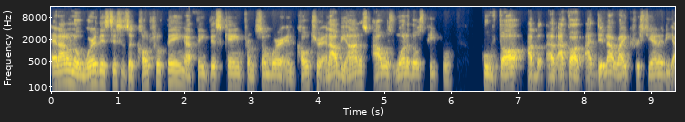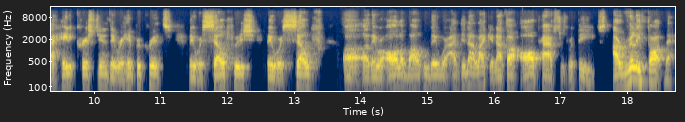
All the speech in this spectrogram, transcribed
and I don't know where this this is a cultural thing. I think this came from somewhere in culture. And I'll be honest, I was one of those people who thought I, I, I thought I did not like Christianity. I hated Christians. They were hypocrites. They were selfish. They were self uh, uh, they were all about who they were. I did not like it. And I thought all pastors were thieves. I really thought that.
